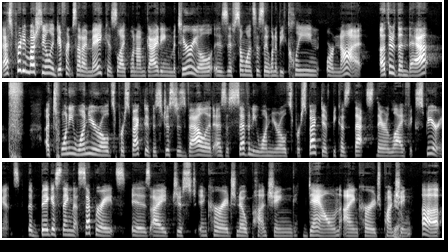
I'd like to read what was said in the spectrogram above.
That's pretty much the only difference that I make is like when I'm guiding material is if someone says they want to be clean or not. Other than that, a 21 year old's perspective is just as valid as a 71 year old's perspective because that's their life experience. The biggest thing that separates is I just encourage no punching down, I encourage punching up.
